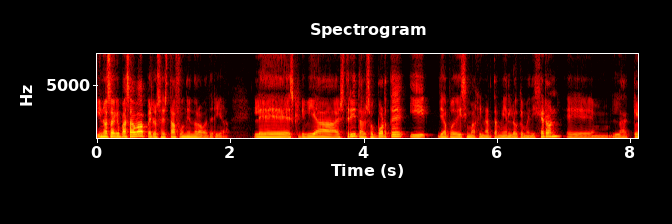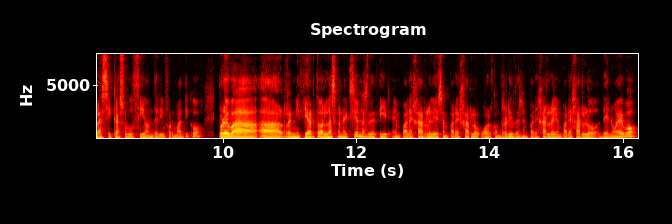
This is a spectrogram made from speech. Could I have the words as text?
Y no sé qué pasaba, pero se está fundiendo la batería. Le escribí a Street, al soporte, y ya podéis imaginar también lo que me dijeron, eh, la clásica solución del informático. Prueba a reiniciar todas las conexiones, es decir, emparejarlo y desemparejarlo, o al contrario, desemparejarlo y emparejarlo de nuevo,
